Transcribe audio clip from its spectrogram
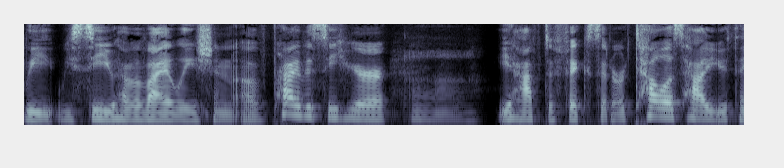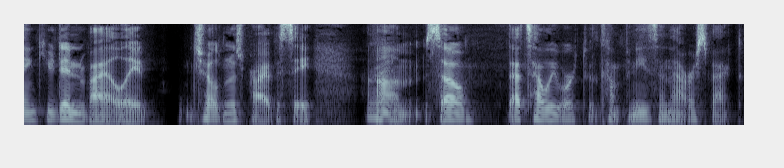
we we see you have a violation of privacy here. Ah. You have to fix it, or tell us how you think you didn't violate children's privacy. Um, so that's how we worked with companies in that respect.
